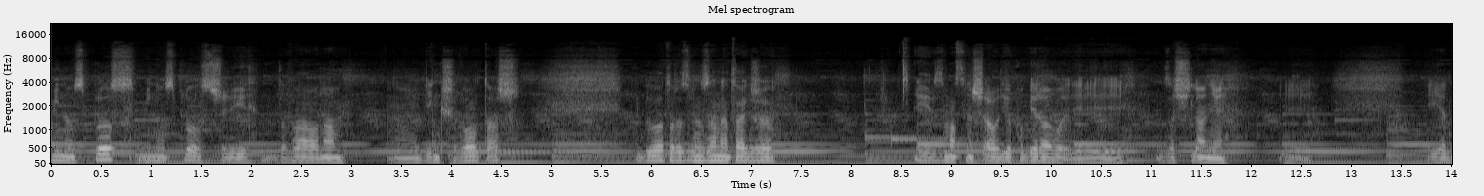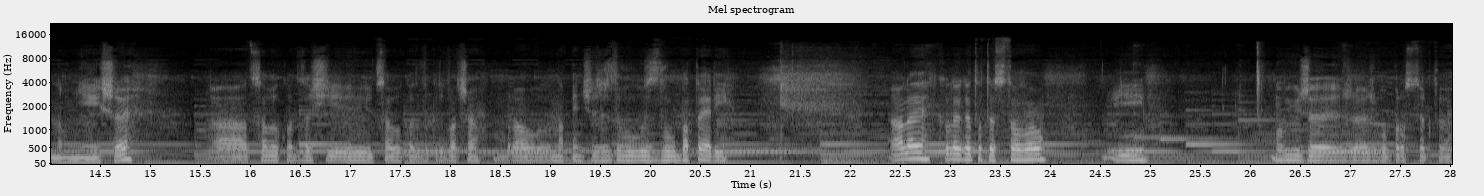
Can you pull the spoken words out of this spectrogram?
minus plus, minus plus, czyli dawało nam yy, większy voltaż. I było to rozwiązane tak, że yy, wzmacniacz audio pobierał yy, zasilanie yy, jedno mniejsze, a cały układ, zasi- cały układ wykrywacza brał napięcie z dwóch, z dwóch baterii ale kolega to testował i mówił, że, że, że po prostu jak to mm,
